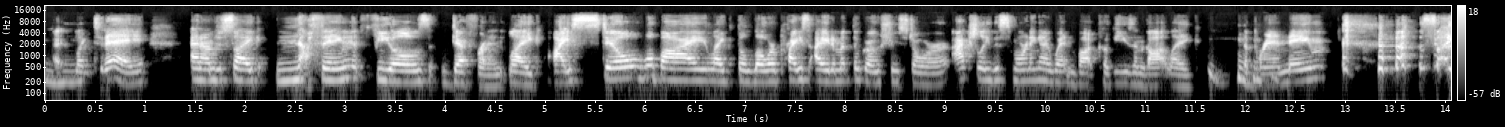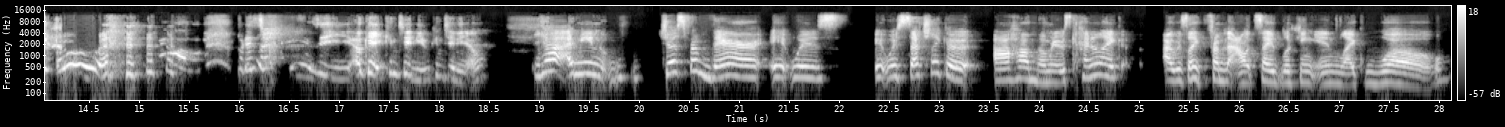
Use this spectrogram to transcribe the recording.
uh, mm-hmm. like today. And I'm just like, nothing feels different. Like, I still will buy like the lower price item at the grocery store. Actually, this morning I went and bought cookies and got like the brand name. it's like, Ooh. Oh, but it's crazy. Okay, continue, continue. Yeah, I mean, just from there, it was it was such like a aha moment. It was kind of like I was like from the outside looking in, like, whoa,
